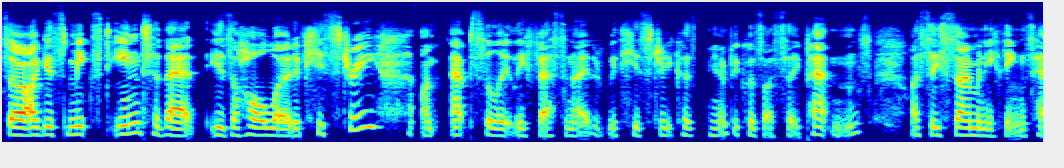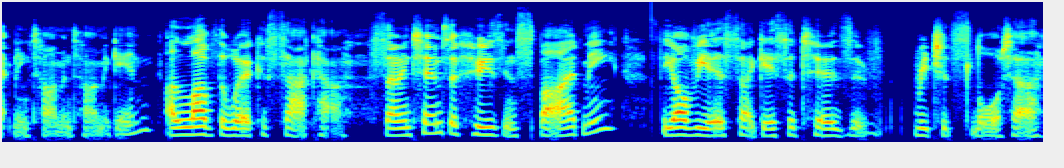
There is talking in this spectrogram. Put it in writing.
So I guess mixed into that is a whole load of history. I'm absolutely fascinated with history because you know because I see patterns. I see so many things happening time and time again. I love the work of Sarkar. So in terms of who's inspired me, the obvious I guess are terms of Richard Slaughter,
